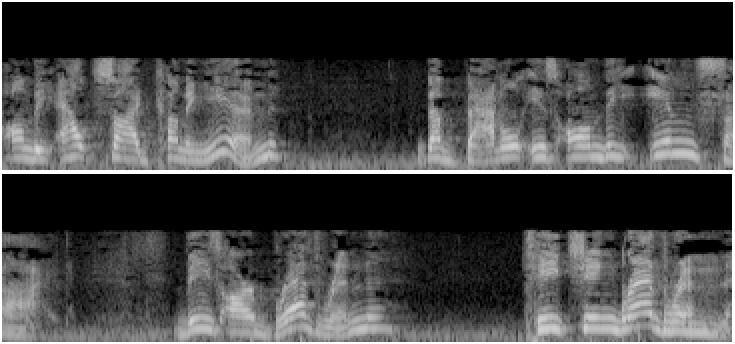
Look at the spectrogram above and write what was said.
on the outside coming in, the battle is on the inside. These are brethren teaching brethren.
